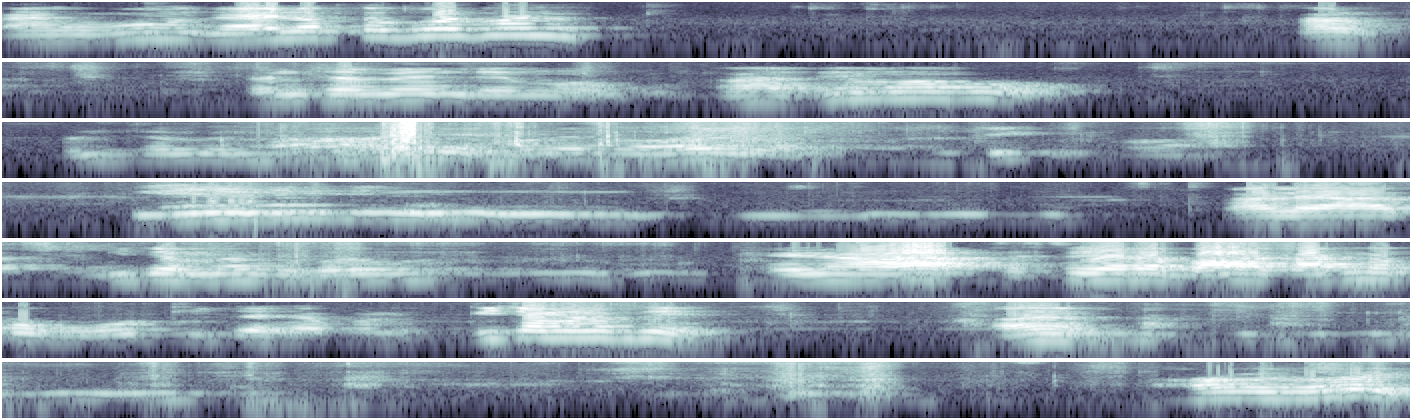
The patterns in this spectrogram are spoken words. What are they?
આ હું ડાયલોગ તો બોલ પણ. હા. હંસાબેન ડેમો આપો. હા ડેમો આપો. ઘનશ્યામબેન હા એ મને તો આવે ઠીક હાલે આ બીજા મને બરોબર. એટલે હા સસરા બહાર કાઢ નાખો ઓળખી જાય આપણને. બીજા મને હા. હવે હોય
